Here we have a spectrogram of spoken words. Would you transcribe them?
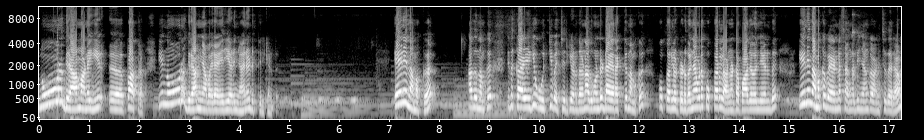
നൂറ് ഗ്രാമാണ് ഈ പാത്രം. ഈ നൂറ് ഗ്രാം ഞവര അരിയാണ് ഞാൻ എടുത്തിരിക്കുന്നത് ഇനി നമുക്ക് അത് നമുക്ക് ഇത് കഴുകി ഊറ്റി വെച്ചിരിക്കുന്നതാണ് അതുകൊണ്ട് ഡയറക്റ്റ് നമുക്ക് കുക്കറിൽ ഇട്ടെടുക്കാം ഞാൻ ഇവിടെ കുക്കറിലാണ് കേട്ടോ പാചകം ചെയ്യണത് ഇനി നമുക്ക് വേണ്ട സംഗതി ഞാൻ കാണിച്ചു തരാം.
